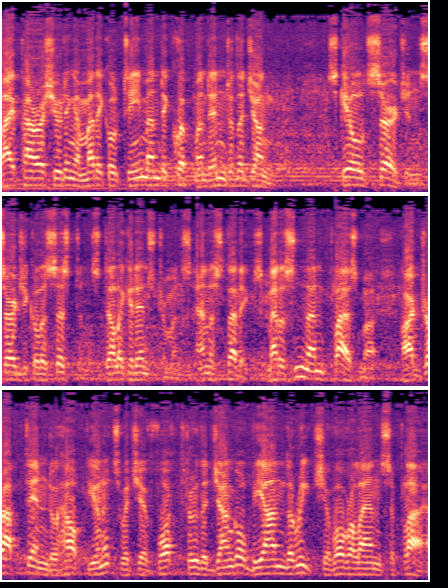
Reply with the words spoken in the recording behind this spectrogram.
by parachuting a medical team and equipment into the jungle. Skilled surgeons, surgical assistants, delicate instruments, anesthetics, medicine, and plasma are dropped in to help units which have fought through the jungle beyond the reach of overland supply.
